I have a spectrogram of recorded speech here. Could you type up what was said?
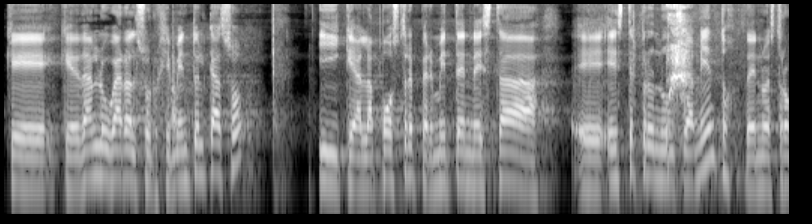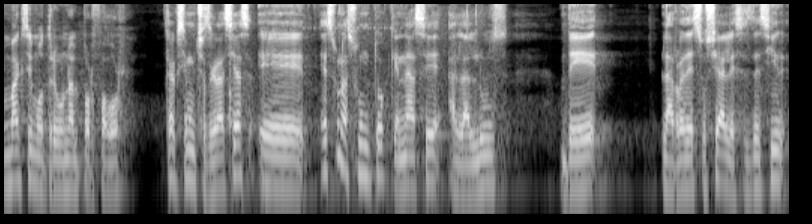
que, dan lugar al surgimiento del caso y que a la postre permiten esta, eh, este pronunciamiento de nuestro máximo tribunal, por favor. Claro sí, muchas gracias. Eh, es un asunto que nace a la luz de las redes sociales, es decir,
